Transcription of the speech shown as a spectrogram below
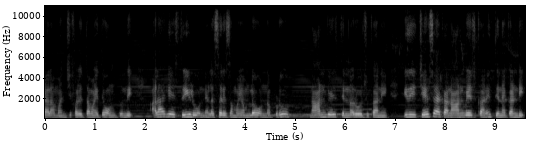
చాలా మంచి ఫలితం అయితే ఉంటుంది. అలాగే స్త్రీలు నెలసరి సమయంలో ఉన్నప్పుడు నాన్ వెజ్ తిన్న రోజు కానీ ఇది చేశాక నాన్ వెజ్ కానీ తినకండి.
